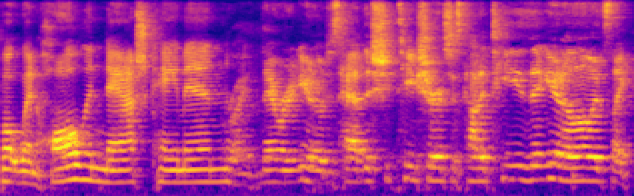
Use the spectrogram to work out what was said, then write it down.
But when Hall and Nash came in, Right. They were, you know, just had the sh- t-shirts, just kind of teasing. You know, it's like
